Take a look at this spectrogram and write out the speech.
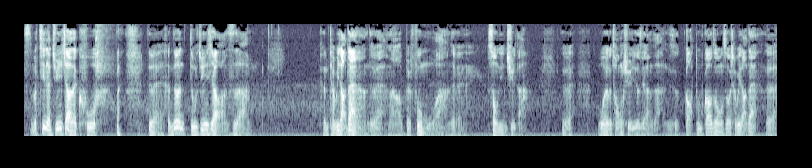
什么进了军校在哭，啊 对？很多人读军校啊，是啊，可能调皮捣蛋啊，对不对？然后被父母啊，对不对？送进去的，对不对？我有个同学就这样子啊，就是高读高中的时候调皮捣蛋，对不对？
